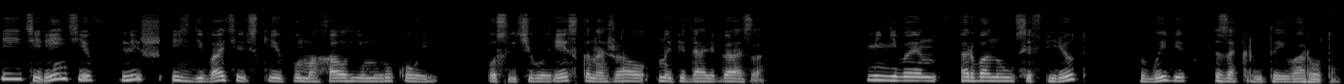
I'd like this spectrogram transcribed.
И Терентьев лишь издевательски помахал ему рукой, после чего резко нажал на педаль газа. Минивэн рванулся вперед, выбив закрытые ворота.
